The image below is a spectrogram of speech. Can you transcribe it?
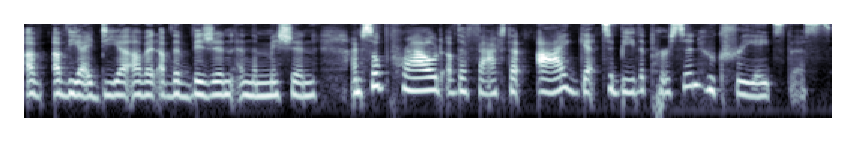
of, of the idea of it, of the vision and the mission. I'm so proud of the fact that I get to be the person who creates this.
